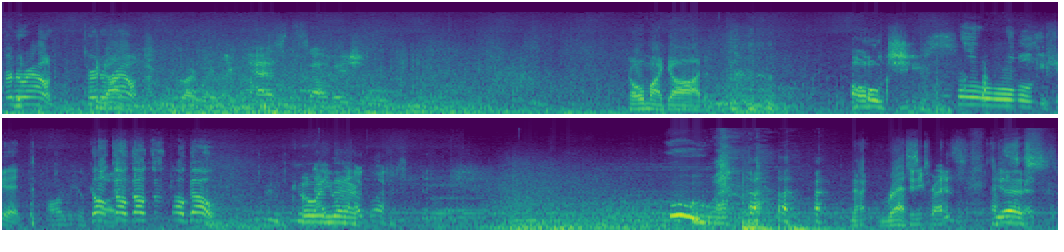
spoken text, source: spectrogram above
turn around. Turn You're around. the right way You now. passed salvation. Oh my god. Oh jeez. Holy shit. Go, go, go, go, go, go. Go Now in there. hug left. Whew. Not rest. Did he res? yes.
